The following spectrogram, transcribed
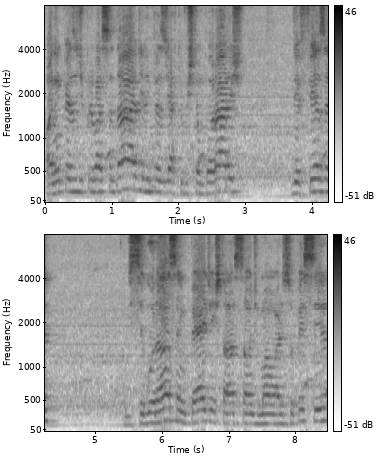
A limpeza de privacidade, limpeza de arquivos temporários, defesa de segurança, impede a instalação de malware no seu PC,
